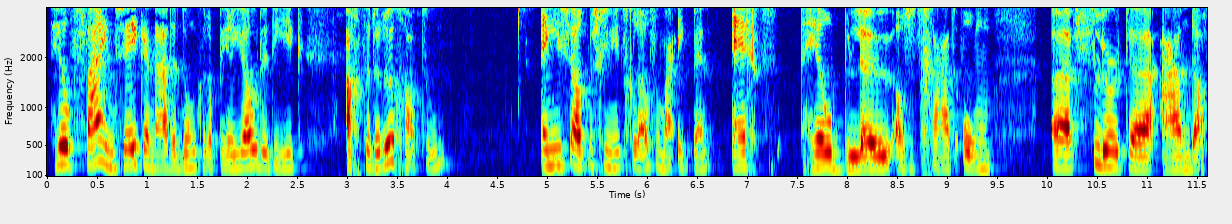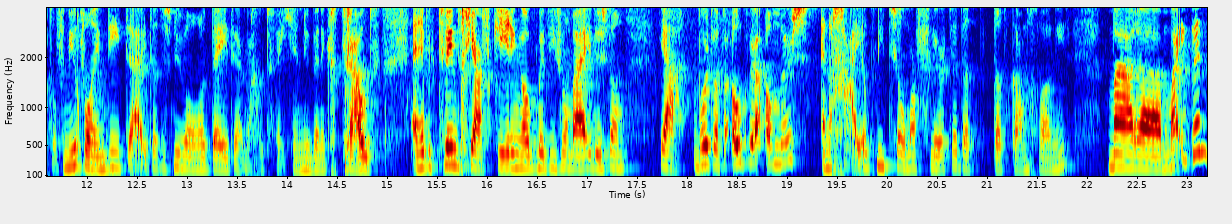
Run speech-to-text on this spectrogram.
heel fijn. Zeker na de donkere periode die ik achter de rug had toen. En je zou het misschien niet geloven, maar ik ben echt heel bleu als het gaat om uh, flirten, aandacht. Of in ieder geval in die tijd. Dat is nu al wat beter. Maar goed, weet je, nu ben ik getrouwd. En heb ik twintig jaar verkering ook met die van mij. Dus dan ja, wordt dat ook weer anders. En dan ga je ook niet zomaar flirten. Dat, dat kan gewoon niet. Maar, uh, maar ik ben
